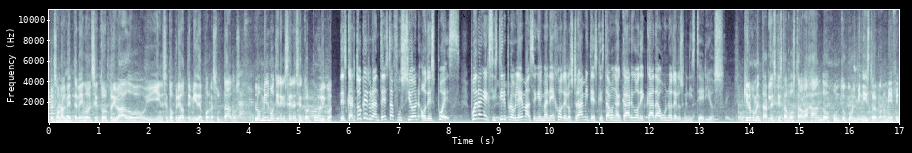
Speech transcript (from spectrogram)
Personalmente vengo del sector privado y en el sector privado te miden por resultados. Lo mismo tiene que ser en el sector público. Descartó que durante esta fusión o después puedan existir problemas en el manejo de los trámites que estaban a cargo de cada uno de los ministerios. Quiero comentarles que estamos trabajando junto con el ministro de Economía y Finanzas,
